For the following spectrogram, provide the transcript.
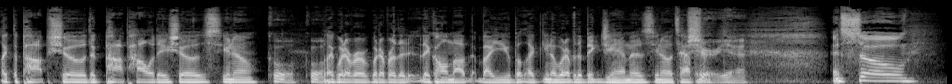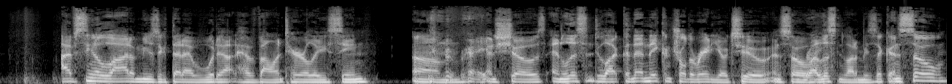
like the pop show, the pop holiday shows. You know, Cool, cool. like whatever whatever the, they call them out by you, but like you know whatever the big jam is. You know, it's happening. sure, yeah. And so I've seen a lot of music that I would not have voluntarily seen. Um, Right. and shows and listened to a lot, and then they control the radio too. And so I listened to a lot of music. And so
